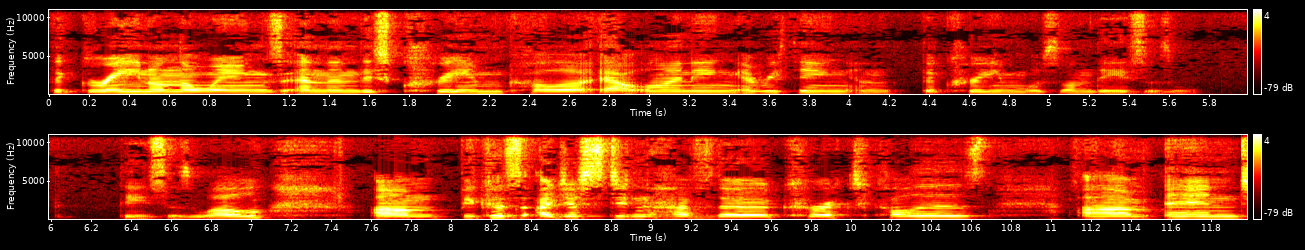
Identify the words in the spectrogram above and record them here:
the green on the wings and then this cream color outlining everything and the cream was on these as these as well. Um, because I just didn't have the correct colors. Um, and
